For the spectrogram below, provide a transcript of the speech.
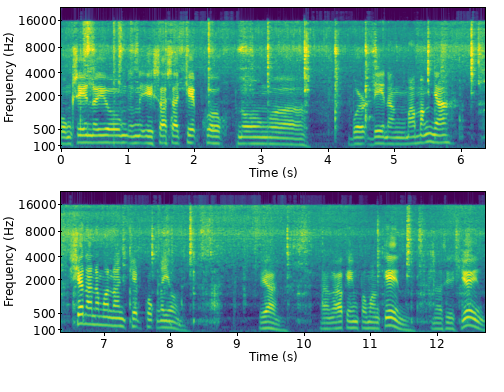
Kung sino yung isa sa chef cook noong uh, birthday ng mamang niya, siya na naman ang chef cook ngayon. Yan. Ang aking pamangkin na si Shane.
